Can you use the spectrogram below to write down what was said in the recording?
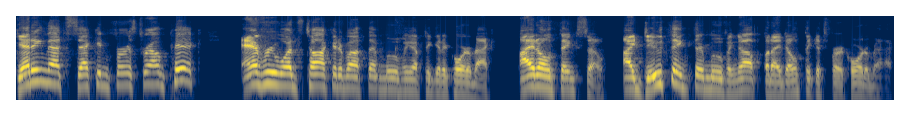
getting that second first round pick, everyone's talking about them moving up to get a quarterback. I don't think so. I do think they're moving up, but I don't think it's for a quarterback.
